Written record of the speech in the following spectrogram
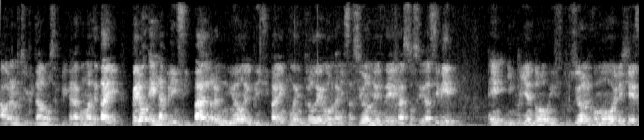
ahora nuestro invitado nos explicará con más detalle, pero es la principal reunión, el principal encuentro de organizaciones de la sociedad civil, eh, incluyendo instituciones como ONGs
